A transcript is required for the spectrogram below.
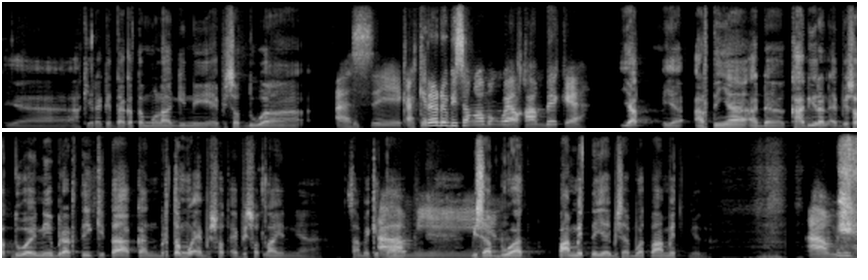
Ya, akhirnya kita ketemu lagi nih episode 2. Asik. Akhirnya udah bisa ngomong welcome back ya. Yap, ya. Artinya ada kehadiran episode 2 ini berarti kita akan bertemu episode-episode lainnya. Sampai kita Amin. bisa buat pamit deh ya, bisa buat pamit gitu. Amin.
